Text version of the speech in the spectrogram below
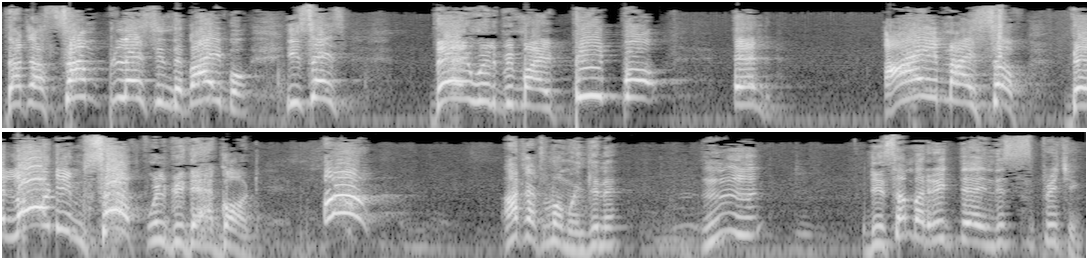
that at some place in the Bible he says, They will be my people, and I myself, the Lord Himself, will be their God. Ah! Hata. Mm-mm. Did somebody reach there in this preaching?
